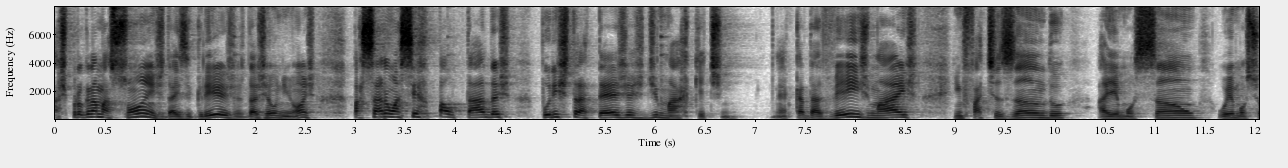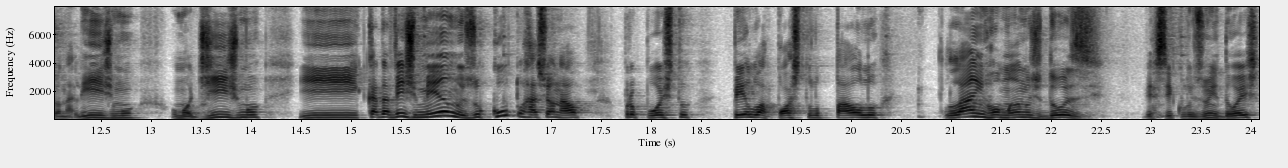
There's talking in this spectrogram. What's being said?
as programações das igrejas, das reuniões, passaram a ser pautadas por estratégias de marketing, né? cada vez mais enfatizando a emoção, o emocionalismo, o modismo e cada vez menos o culto racional proposto pelo apóstolo Paulo lá em Romanos 12, versículos 1 e 2,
